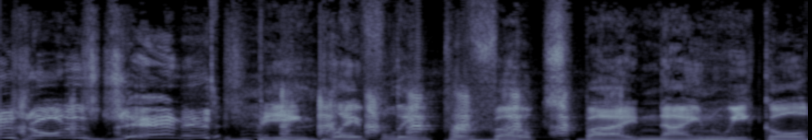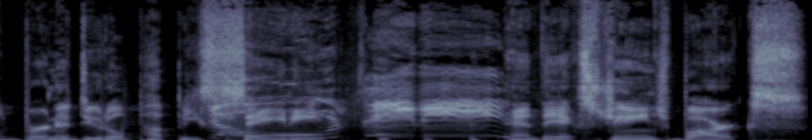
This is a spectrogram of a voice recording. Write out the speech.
I'm as old as Janet. being playfully provoked by nine week old Bernedoodle puppy Sadie. Oh, Sadie. And they exchange barks.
